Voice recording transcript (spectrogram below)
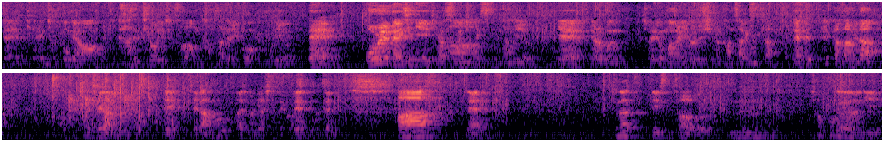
네, 이렇게 첫 공연 이렇게 가득 채워주셔서 너무 감사드리고 네, 올 매진이 되었으면 아, 좋겠습니다. 예, 여러분 저희 욕망을 이뤄주시면 감사하겠습니다. 네, 감사합니다. 네, 제가. 네, 제가 하고 마지막에 하시면 될 것 같습니다. 네, 네. 아, 네. 투낫 디스터브. 음, 첫 공연이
